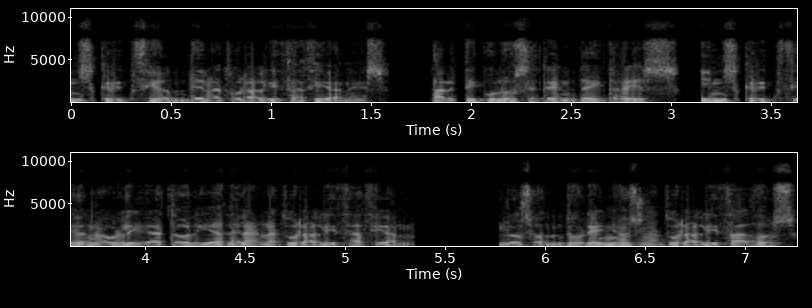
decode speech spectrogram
Inscripción de naturalizaciones. Artículo 73. Inscripción obligatoria de la naturalización. Los hondureños naturalizados,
